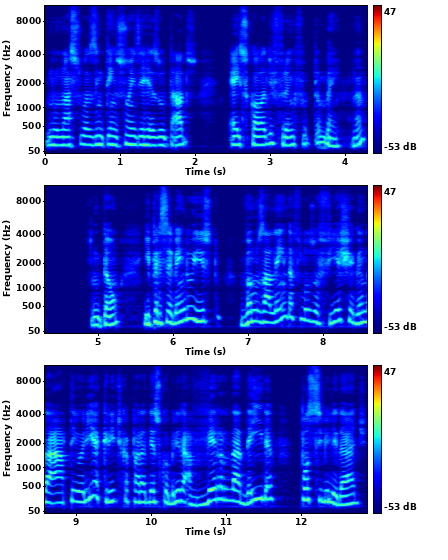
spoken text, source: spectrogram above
no, nas suas intenções e resultados, é a escola de Frankfurt também. Né? Então, e percebendo isto, vamos além da filosofia, chegando à teoria crítica para descobrir a verdadeira possibilidade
